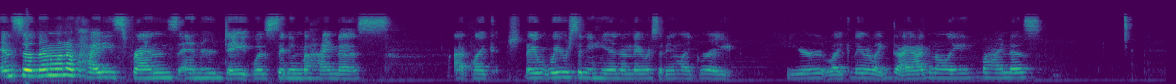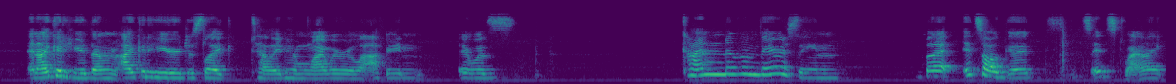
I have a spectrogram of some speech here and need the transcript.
And so then one of Heidi's friends and her date was sitting behind us at like they we were sitting here and then they were sitting like right here, like they were like diagonally behind us. And I could hear them. I could hear just like telling him why we were laughing. It was kind of embarrassing, but it's all good. It's, it's Twilight.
